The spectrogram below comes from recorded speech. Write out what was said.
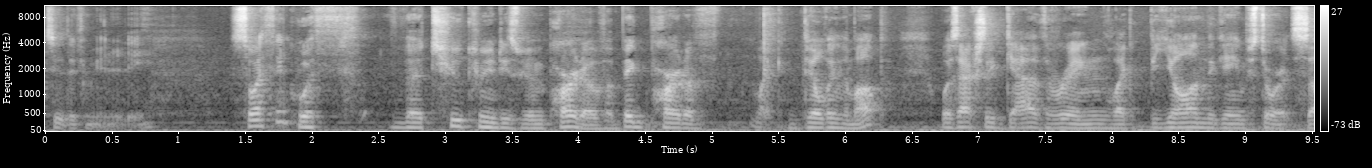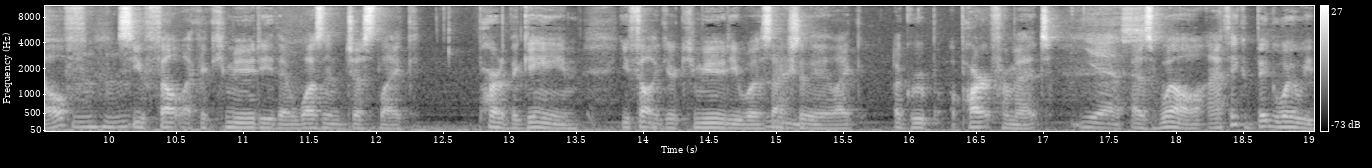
to the community. So I think with the two communities we've been part of, a big part of like building them up was actually gathering like beyond the game store itself. Mhm. So you felt like a community that wasn't just like part of the game. You felt like your community was Mm. actually like a group apart from it Yes. as well. And I think a big way we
